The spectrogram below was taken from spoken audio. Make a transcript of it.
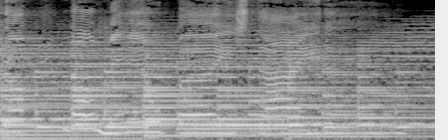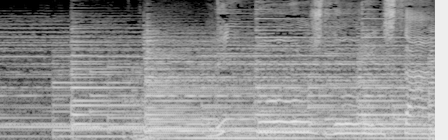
prop del meu país d'aire. L'impuls d'un instant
